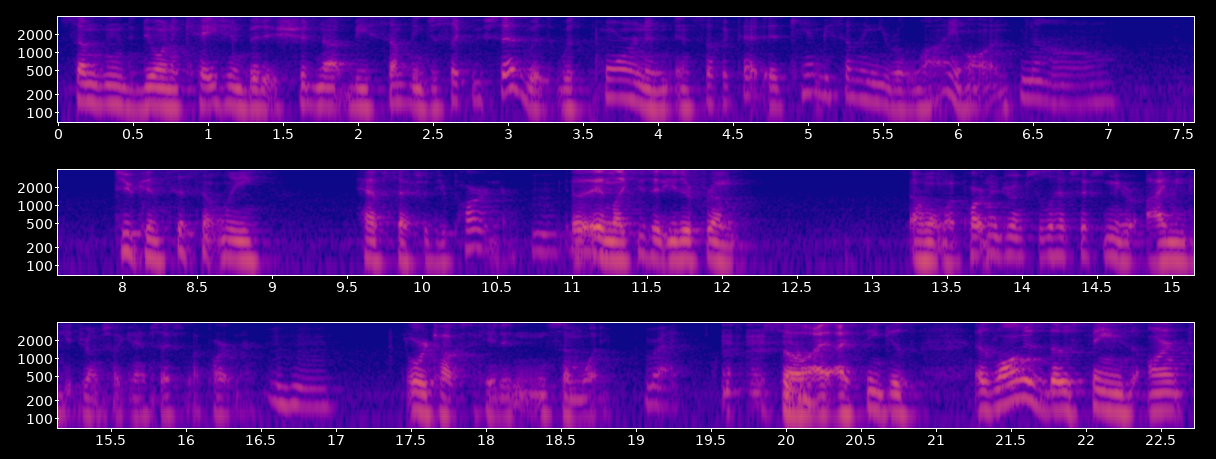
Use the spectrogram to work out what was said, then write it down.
something to do on occasion, but it should not be something just like we've said with, with porn and, and stuff like that. It can't be something you rely on No. to consistently have sex with your partner. Mhm. Uh, And like you said, either from I want my partner drunk so they'll have sex with me, or I need to get drunk so I can have sex with my partner, Mm-hmm. or intoxicated in, some way. Right. So I, I think as as long as those things aren't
